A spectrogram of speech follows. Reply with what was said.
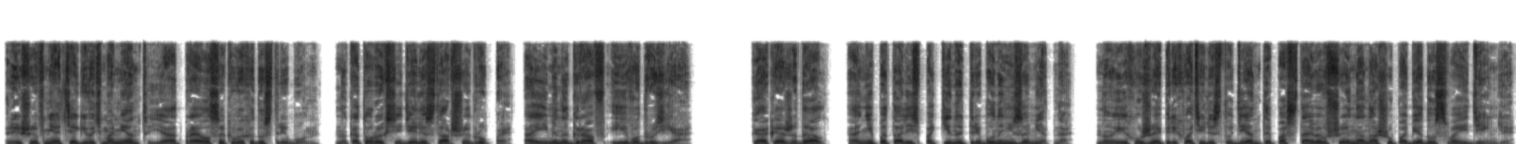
Решив не оттягивать момент, я отправился к выходу с трибун, на которых сидели старшие группы, а именно граф и его друзья. Как и ожидал, они пытались покинуть трибуны незаметно, но их уже перехватили студенты, поставившие на нашу победу свои деньги.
